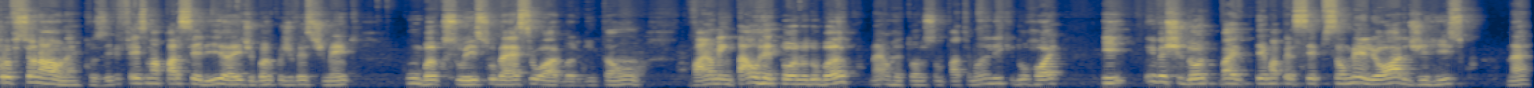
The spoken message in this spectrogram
profissional, né? Inclusive fez uma parceria aí de banco de investimento com o banco suíço, o BS Warburg. Então, vai aumentar o retorno do banco, né? O retorno sobre patrimônio líquido, o ROI, e o investidor vai ter uma percepção melhor de risco, né?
